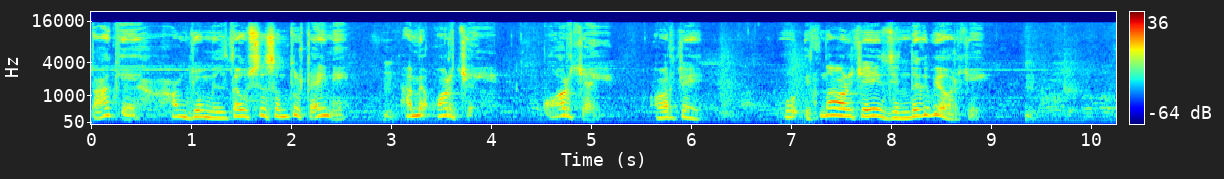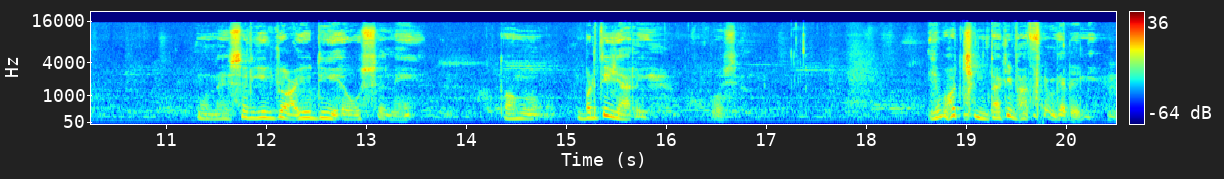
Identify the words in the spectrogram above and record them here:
ताकि हम जो मिलता है उससे संतुष्ट है ही नहीं। हमें और चाहिए और चाहिए और चाहिए। वो इतना और चाहिए, ज़िंदगी भी और चाहिए। वो नैसर्गिक जो आयु दी है उससे नहीं तो हम बढ़ती जा रही है उससे। ये बहुत चिंता की बात है मेरे लिए।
